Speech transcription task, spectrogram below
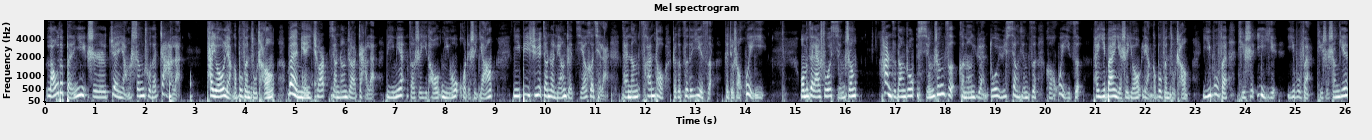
牢的本意是圈养牲畜的栅栏。它由两个部分组成，外面一圈象征着栅栏，里面则是一头牛或者是羊。你必须将这两者结合起来，才能参透这个字的意思，这就是会意。我们再来说形声，汉字当中形声字可能远多于象形字和会意字，它一般也是由两个部分组成，一部分提示意义，一部分提示声音。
